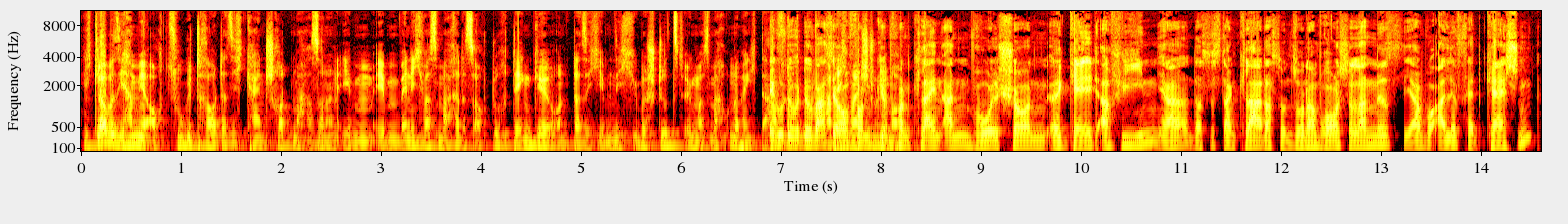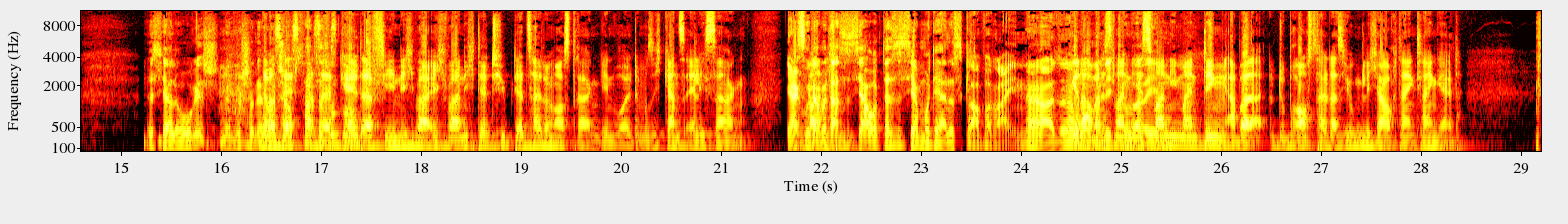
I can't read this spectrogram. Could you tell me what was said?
ich glaube, sie haben mir auch zugetraut, dass ich keinen Schrott mache, sondern eben, eben, wenn ich was mache, das auch durchdenke und dass ich eben nicht überstürzt irgendwas mache, unabhängig davon. Ja gut, du, du warst ja auch von, von klein an wohl schon äh, geldaffin, ja? Das ist dann klar, dass du in so einer Branche landest, ja, wo alle fett cashen. Ist ja logisch, wenn du schon Ja, immer was Jobs heißt, was hattest heißt und so. geldaffin? Ich war, ich war nicht der Typ, der Zeitung austragen gehen wollte, muss ich ganz ehrlich sagen. Ja Das gut, aber das ist ja auch, das ist ja moderne Sklaverei, ne? Also da Genau, aber das, nicht war, das war nie mein Ding. Aber du brauchst halt als Jugendlicher auch dein Kleingeld.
